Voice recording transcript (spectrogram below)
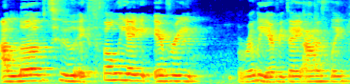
I love to exfoliate every, really every day, honestly.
